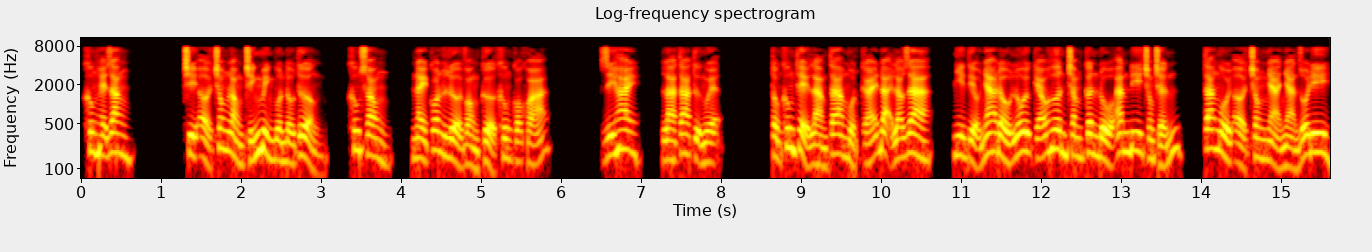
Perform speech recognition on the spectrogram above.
Không hề răng. Chỉ ở trong lòng chính mình buồn đầu tưởng, không xong, này con lửa vòng cửa không có khóa. Dì hai, là ta tự nguyện. Tổng không thể làm ta một cái đại lao ra, nhìn tiểu nha đầu lôi kéo hơn trăm cân đồ ăn đi trong trấn, ta ngồi ở trong nhà nhàn rỗi đi.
